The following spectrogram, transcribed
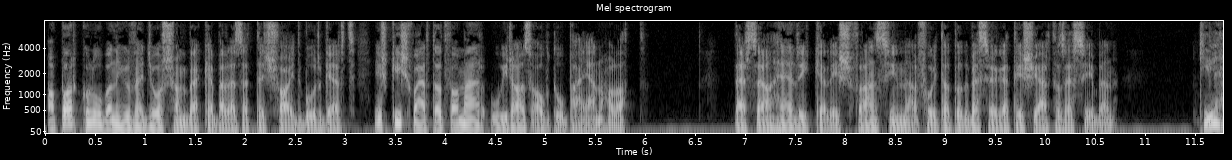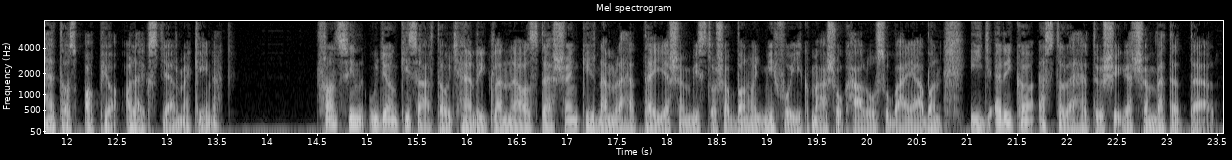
A parkolóban ülve gyorsan bekebelezett egy sajtburgert, és kisvártatva már újra az autópályán haladt. Persze a Henrikkel és Francinnel folytatott beszélgetés járt az eszében. Ki lehet az apja Alex gyermekének? Francine ugyan kiszárta, hogy Henrik lenne az, de senki nem lehet teljesen biztos abban, hogy mi folyik mások hálószobájában, így Erika ezt a lehetőséget sem vetette el.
